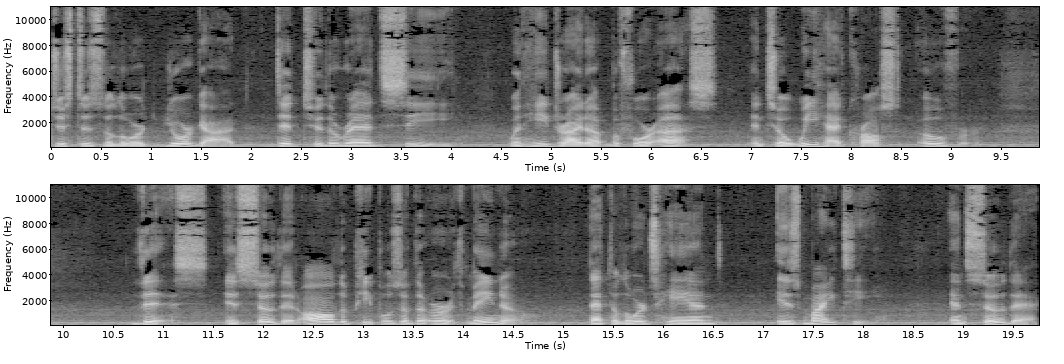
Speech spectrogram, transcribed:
just as the Lord your God did to the Red Sea when he dried up before us until we had crossed over. This is so that all the peoples of the earth may know that the Lord's hand is mighty, and so that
